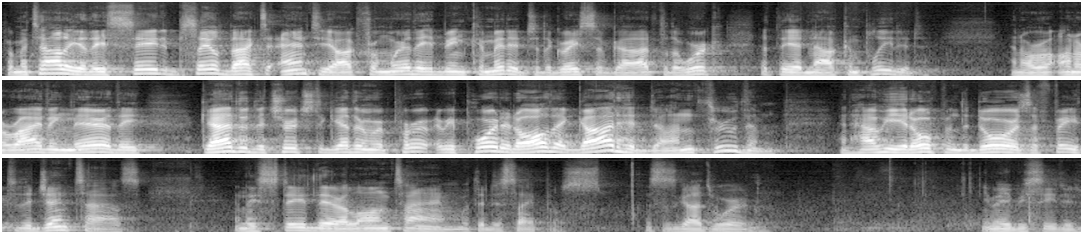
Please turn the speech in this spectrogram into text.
From Attalia, they sailed back to Antioch, from where they had been committed to the grace of God for the work that they had now completed. And on arriving there, they gathered the church together and reported all that God had done through them and how he had opened the doors of faith to the Gentiles. And they stayed there a long time with the disciples. This is God's word. You may be seated.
